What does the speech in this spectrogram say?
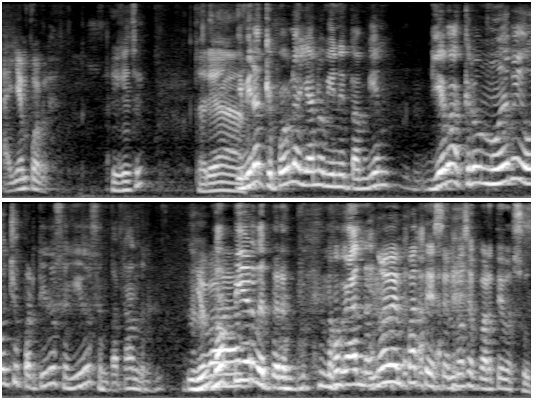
Allá en Puebla. Fíjense. Y mira que Puebla ya no viene tan bien. Lleva, creo, nueve, ocho partidos seguidos empatando. Lleva No pierde, pero no gana. Nueve empates en 12 partidos. Su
